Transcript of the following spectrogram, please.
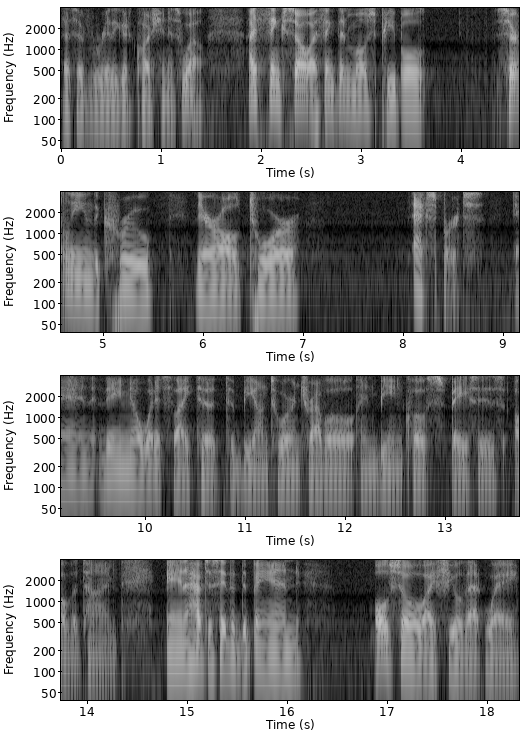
That's a really good question as well. I think so. I think that most people, certainly in the crew, they're all tour experts and they know what it's like to to be on tour and travel and be in close spaces all the time. And I have to say that the band also I feel that way,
